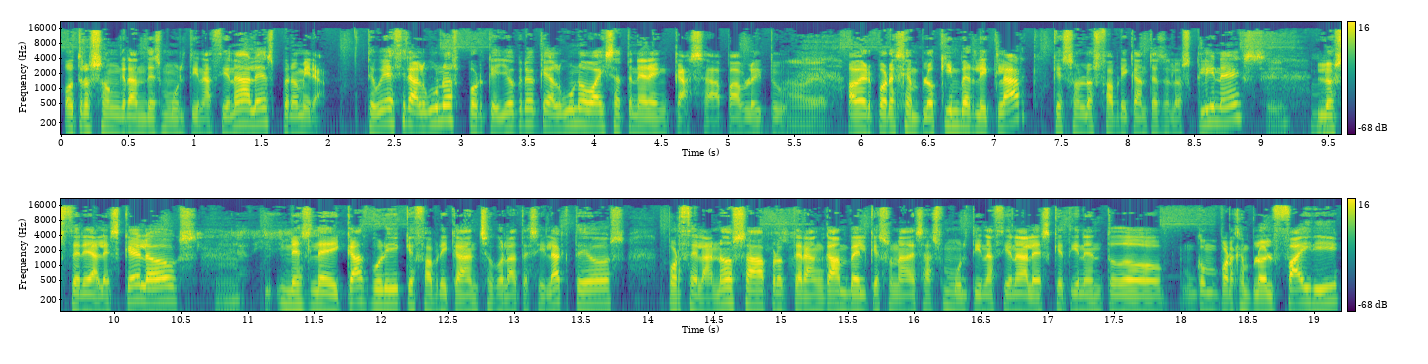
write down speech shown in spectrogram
otros son grandes multinacionales, pero mira, te voy a decir algunos porque yo creo que alguno vais a tener en casa, Pablo y tú. A ver, por ejemplo, Kimberly Clark, que son los fabricantes de los Kleenex, los cereales Kellogg's, mm. Nestlé y Cadbury, que fabrican chocolates y lácteos, Porcelanosa, Procter Gamble, que es una de esas multinacionales que tienen todo, como por ejemplo el Fairy,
